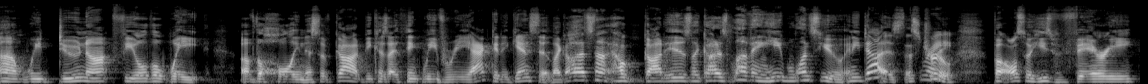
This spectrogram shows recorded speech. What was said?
um, we do not feel the weight of the holiness of God because I think we've reacted against it. Like, oh, that's not how God is. Like, God is loving. He wants you, and He does. That's true. Right. But also, He's very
